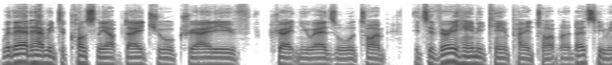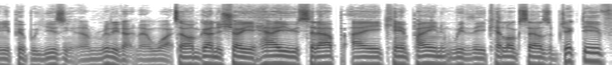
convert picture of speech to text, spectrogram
without having to constantly update your creative, create new ads all the time. It's a very handy campaign type, and I don't see many people using it. I really don't know why. So I'm going to show you how you set up a campaign with the catalog sales objective,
